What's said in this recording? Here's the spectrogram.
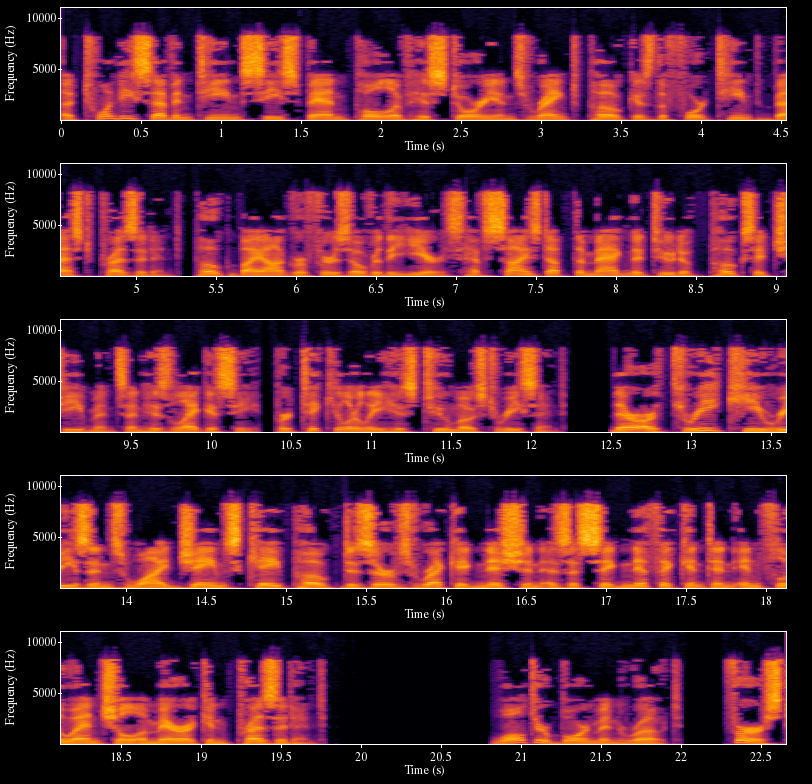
A 2017 C-SPAN poll of historians ranked Polk as the 14th best president. Polk biographers over the years have sized up the magnitude of Polk's achievements and his legacy, particularly his two most recent. There are three key reasons why James K. Polk deserves recognition as a significant and influential American president. Walter Borneman wrote, First,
